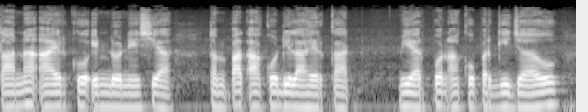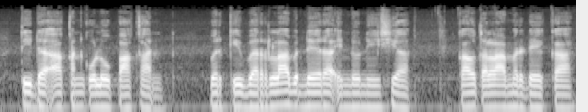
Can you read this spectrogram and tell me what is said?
Tanah airku Indonesia, tempat aku dilahirkan. Biarpun aku pergi jauh, tidak akan kulupakan. Berkibarlah bendera Indonesia, kau telah merdeka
